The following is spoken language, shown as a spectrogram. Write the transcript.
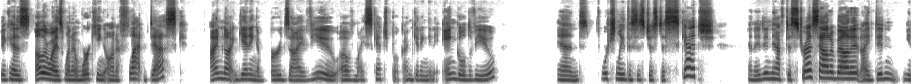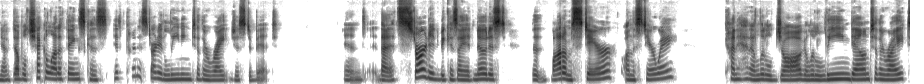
Because otherwise, when I'm working on a flat desk, I'm not getting a bird's eye view of my sketchbook. I'm getting an angled view and fortunately, this is just a sketch and I didn't have to stress out about it. I didn't, you know, double check a lot of things because it kind of started leaning to the right just a bit. And uh, that it started because I had noticed the bottom stair on the stairway kind of had a little jog, a little lean down to the right,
